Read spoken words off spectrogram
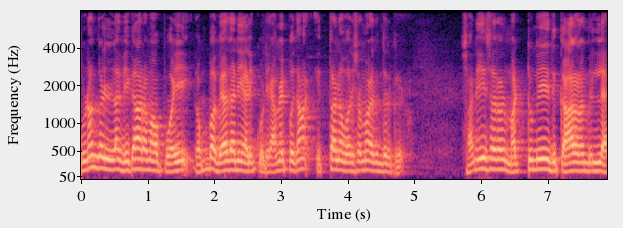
குணங்கள்லாம் விகாரமாக போய் ரொம்ப வேதனை அளிக்கக்கூடிய அமைப்பு தான் இத்தனை வருஷமாக இருந்திருக்கு. சனீஸ்வரன் மட்டுமே இது காரணம் இல்லை.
